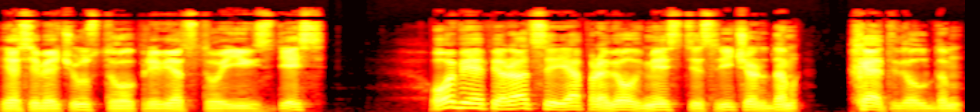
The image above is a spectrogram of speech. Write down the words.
я себя чувствовал, приветствуя их здесь. Обе операции я провел вместе с Ричардом Хэтвилдом,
